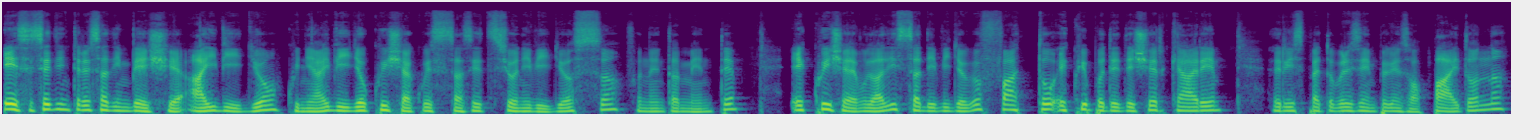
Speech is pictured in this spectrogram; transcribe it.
E se siete interessati invece ai video, quindi ai video, qui c'è questa sezione videos fondamentalmente e qui c'è la lista dei video che ho fatto e qui potete cercare rispetto per esempio, che ne so, Python,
